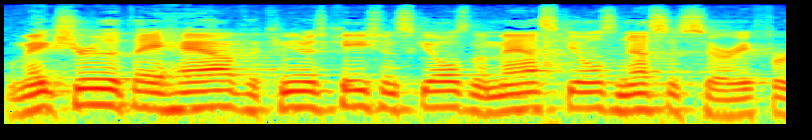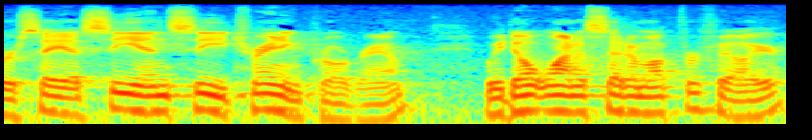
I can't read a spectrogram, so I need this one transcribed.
we make sure that they have the communication skills and the math skills necessary for, say, a CNC training program. We don't want to set them up for failure.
